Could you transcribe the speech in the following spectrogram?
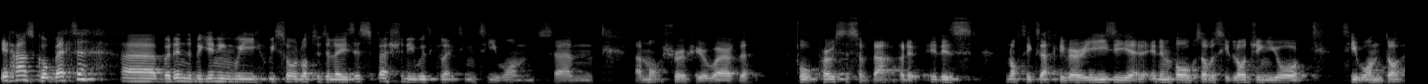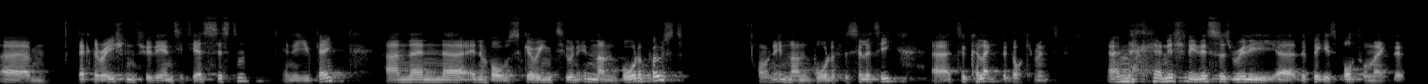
it has got better, uh, but in the beginning we we saw a lot of delays, especially with collecting T1s. Um, I'm not sure if you're aware of the full process of that, but it, it is not exactly very easy. It, it involves obviously lodging your T1 um, declaration through the NCTS system in the UK. And then uh, it involves going to an inland border post or an inland border facility uh, to collect the document. And initially, this was really uh, the biggest bottleneck that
